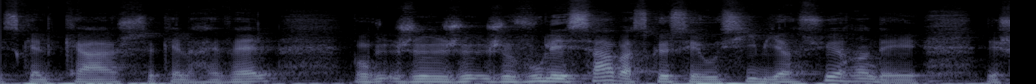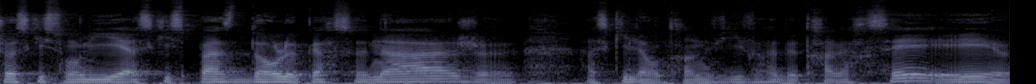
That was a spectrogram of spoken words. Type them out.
ce qu'elle cache, ce qu'elle révèle. Donc je, voulais ça parce que c'est aussi bien sûr hein, des, choses qui sont liées à ce qui se passe dans le personnage, euh, à ce qu'il est en train de vivre et de traverser. Euh,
